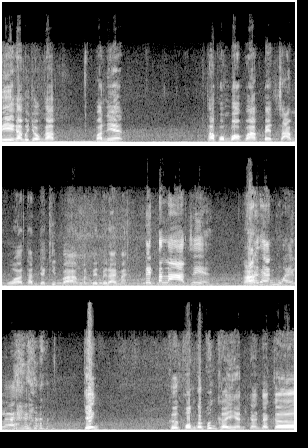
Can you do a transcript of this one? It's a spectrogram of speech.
มีครับผู้ชมครับ วันนี้ ถ้าผมบอกว่าเป็ดสามหัว ท่านจะคิดว่ามันเป็นไปได้ไหมเป็ดประหลาดสิฮะไปแทงหวยเลย จริง คือผมก็เพิ่งเคยเห็นตั้งแต่เกิ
